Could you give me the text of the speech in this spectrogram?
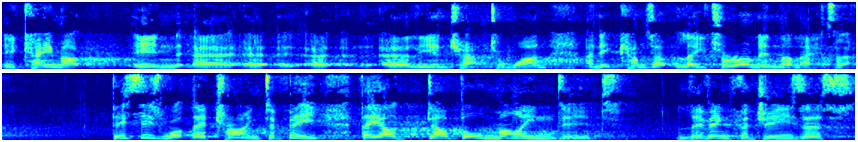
It came up in uh, uh, uh, early in chapter 1 and it comes up later on in the letter. This is what they're trying to be. They are double minded, living for Jesus,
